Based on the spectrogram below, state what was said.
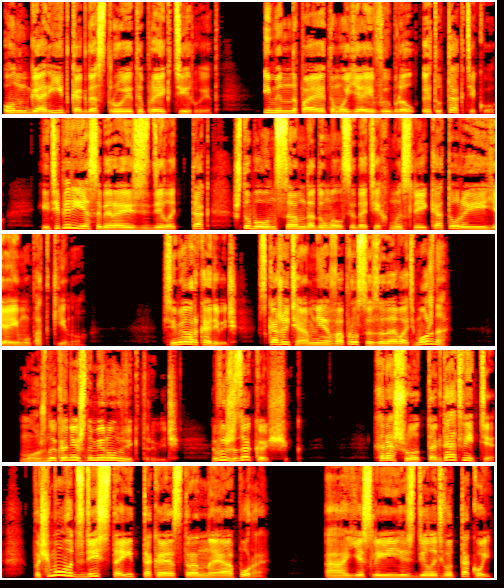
он горит, когда строит и проектирует. Именно поэтому я и выбрал эту тактику. И теперь я собираюсь сделать так, чтобы он сам додумался до тех мыслей, которые я ему подкину. «Семен Аркадьевич, скажите, а мне вопросы задавать можно?» «Можно, конечно, Мирон Викторович. Вы же заказчик». «Хорошо, тогда ответьте, почему вот здесь стоит такая странная опора? А если ее сделать вот такой,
